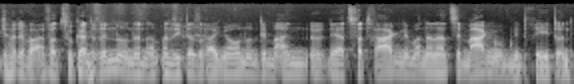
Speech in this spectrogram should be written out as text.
äh, ja, der war einfach Zucker drin und dann hat man sich das reingehauen und dem einen äh, der hat's vertragen dem anderen hat's den Magen umgedreht und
